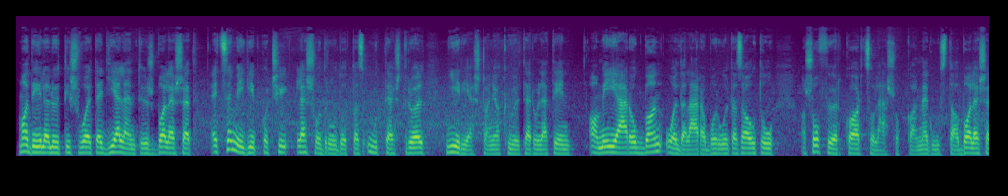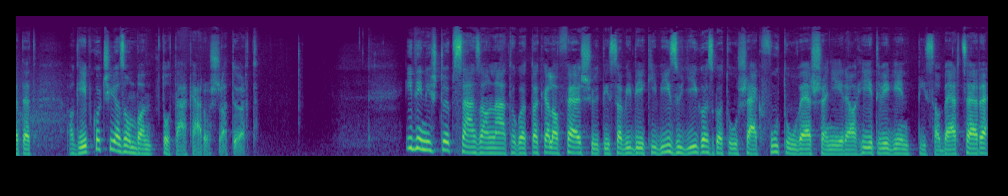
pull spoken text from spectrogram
Ma délelőtt is volt egy jelentős baleset. Egy személygépkocsi lesodródott az úttestről Nyírjestanya külterületén. A mélyárokban oldalára borult az autó, a sofőr karcolásokkal megúszta a balesetet, a gépkocsi azonban totálkárosra tört. Idén is több százan látogattak el a Felső Tisza vidéki vízügyi igazgatóság futóversenyére a hétvégén Tisza Bercerre.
